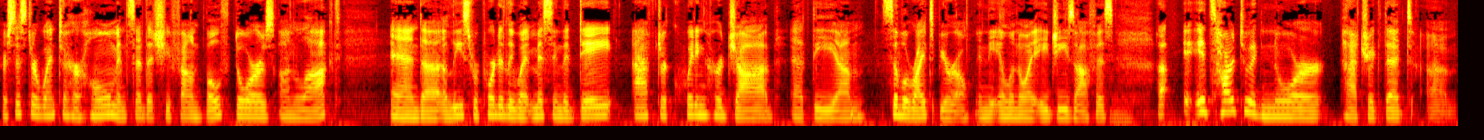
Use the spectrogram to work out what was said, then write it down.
her sister went to her home and said that she found both doors unlocked and uh, Elise reportedly went missing the day after quitting her job at the um, Civil Rights Bureau in the Illinois AG's office. Mm. Uh, it's hard to ignore, Patrick, that um,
